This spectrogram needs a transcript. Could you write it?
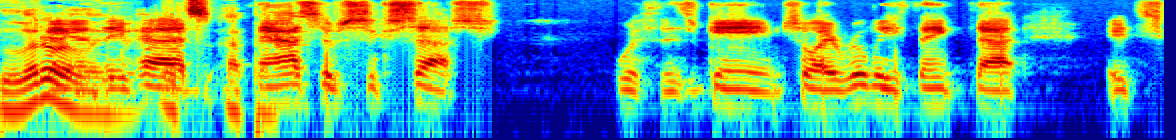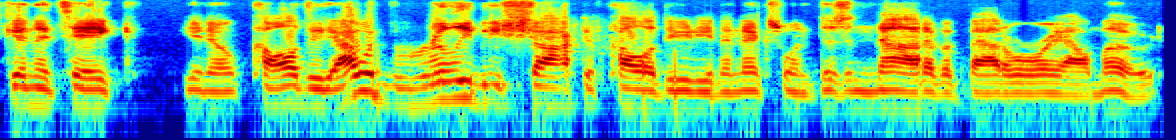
Literally, and they've had massive success with this game. So I really think that it's going to take you know Call of Duty. I would really be shocked if Call of Duty, the next one, does not have a battle royale mode.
